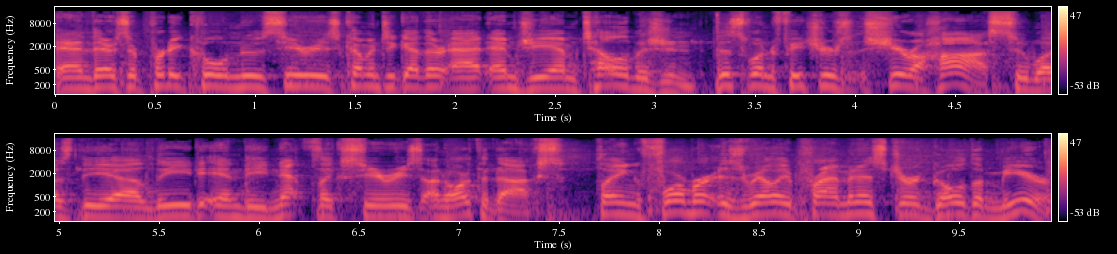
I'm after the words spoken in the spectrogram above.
And there's a pretty cool new series coming together at MGM Television. This one features Shira Haas, who was the uh, lead in the Netflix series Unorthodox, playing former Israeli Prime Minister Golda Meir.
